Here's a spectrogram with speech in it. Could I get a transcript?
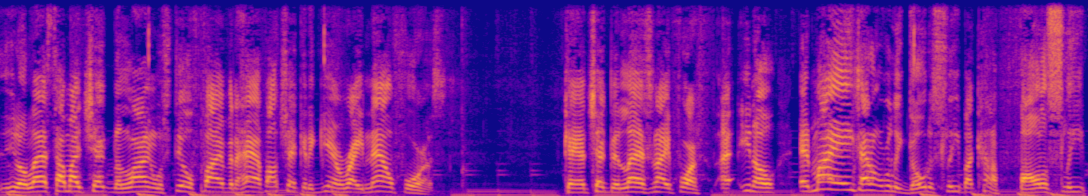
you know, last time I checked, the line was still five and a half. I'll check it again right now for us. Okay, I checked it last night for, you know, at my age, I don't really go to sleep. I kind of fall asleep.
